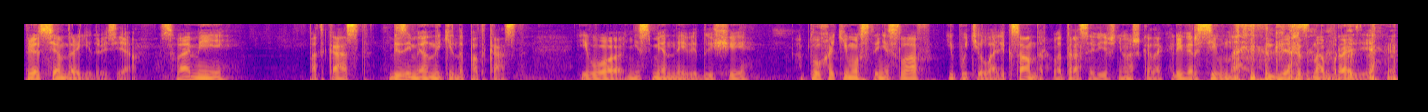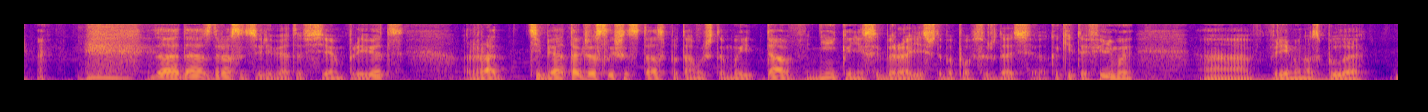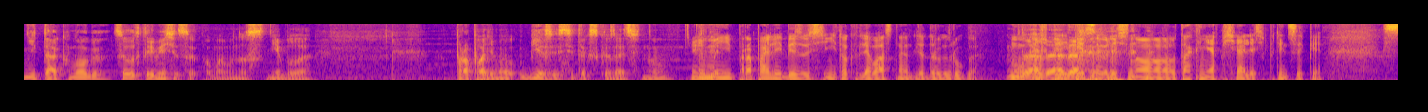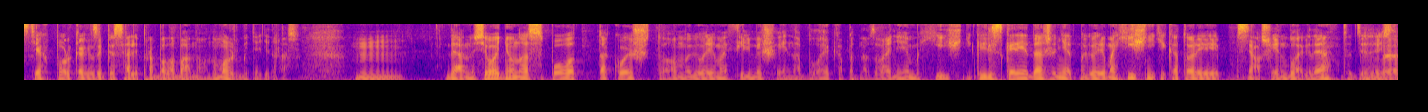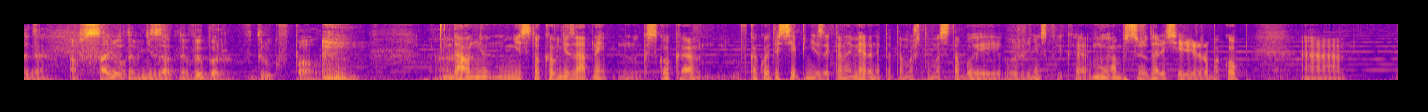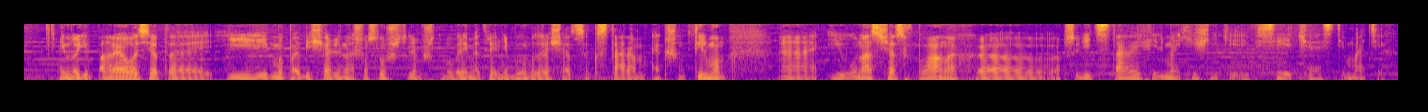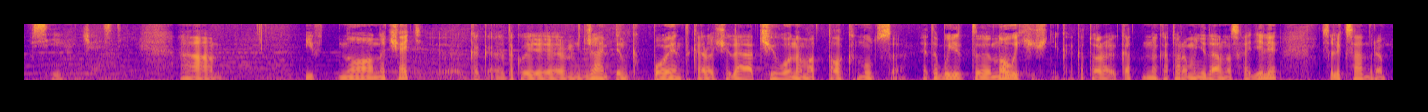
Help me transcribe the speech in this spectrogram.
Привет всем, дорогие друзья! С вами подкаст, безымянный киноподкаст. Его несменные ведущие Абдулхакимов Станислав и Путила Александр. В этот раз я, видишь, немножко так реверсивно для разнообразия. Да-да, здравствуйте, ребята, всем привет. Рад тебя также слышать, Стас, потому что мы давненько не собирались, чтобы пообсуждать э, какие-то фильмы. А, время у нас было не так много, целых три месяца, по-моему, у нас не было пропали мы без вести, так сказать. Ну, Или для... мы пропали без вести не только для вас, но и для друг друга. Ну, Да, конечно, да, да. переписывались, но так не общались, в принципе, с тех пор, как записали про Балабанова. Ну, может быть, один раз. М, Да, но сегодня у нас повод такой, что мы говорим о фильме Шейна Блэка под названием «Хищник». Или скорее даже нет, мы говорим о «Хищнике», который снял Шейн Блэк, да? Тут здесь Да, тут- да. Абсолютно внезапный выбор вдруг впал. Да, он не, не столько внезапный, сколько в какой-то степени закономерный, потому что мы с тобой уже несколько... Мы обсуждали серию Робокоп, а, и многим понравилось это, и мы пообещали нашим слушателям, что мы время от времени будем возвращаться к старым экшн-фильмам, А, и у нас сейчас в планах э, обсудить старые фильмы о хищнике и все части, мать их, все их части. А, и, но начать э, как э, такой джампинг point, короче, да, от чего нам оттолкнуться. Это будет э, новый хищник, который, ко- на который мы недавно сходили с Александром.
